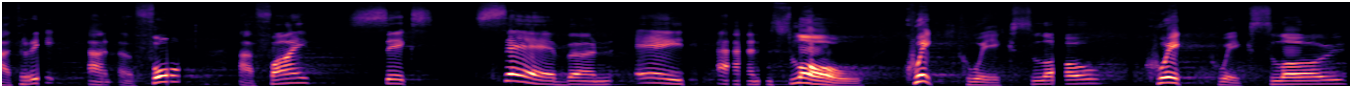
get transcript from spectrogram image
a three and a four, a five, six, seven, eight, and slow. Quick, quick, slow. Quick, quick, slow.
